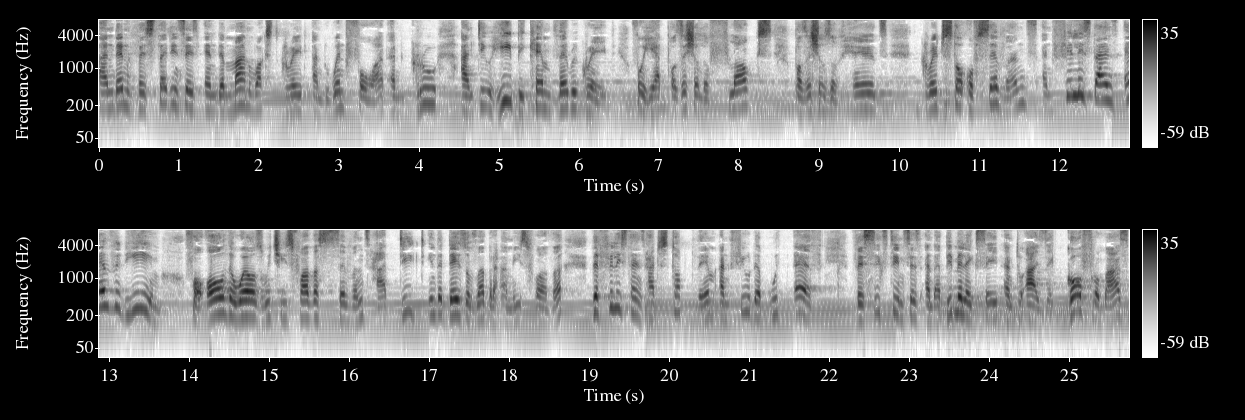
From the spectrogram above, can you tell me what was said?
And then verse 13 says, And the man waxed great and went forward and grew until he became very great. For he had possession of flocks, possessions of herds, great store of servants, and Philistines envied him for all the wells which his father's servants had digged in the days of Abraham his father. The Philistines had stopped them and filled them with earth. Verse 16 says, And Abimelech said unto Isaac, Go from us,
